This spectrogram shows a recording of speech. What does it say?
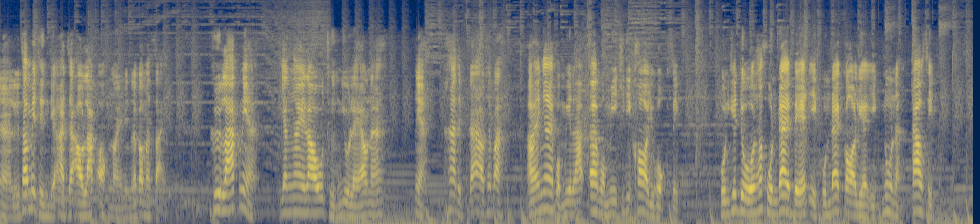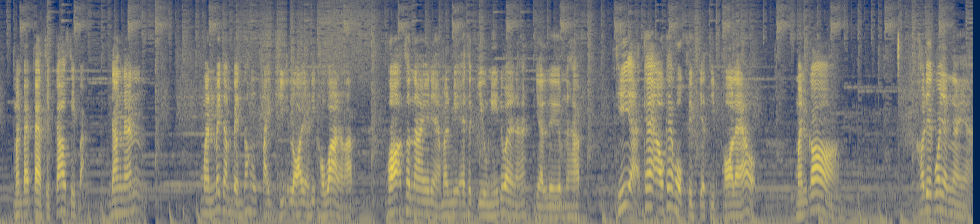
อ่าหรือถ้าไม่ถึงเดี๋ยวอาจจะเอาลักออกหน่อยนึงแล้วก็มาใส่ คือลักเนี่ยยังไงเราถึงอยู่แล้วนะ เนี่ย59 ใช่ปะเอาง่ายๆผมมีลักเออผมมีคิดที่ข้ออยู่ 60 คุณคิดดูถ้าคุณได้เบสอีกคุณได้กอเรียอีกนู่นอะ 90 มันไป 80 90 อะ ดังนั้น มันไม่จำเป็นต้องไปคีร้อยอย่างที่เขาว่านะครับ เพราะสไนเนี่ยมันมีไอสกิลนี้ด้วยนะ อย่าลืมนะครับที่อะแค่เอาแค่ 60 70 พอแล้ว มันก็เขาเรียกว่ายังไงอะ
